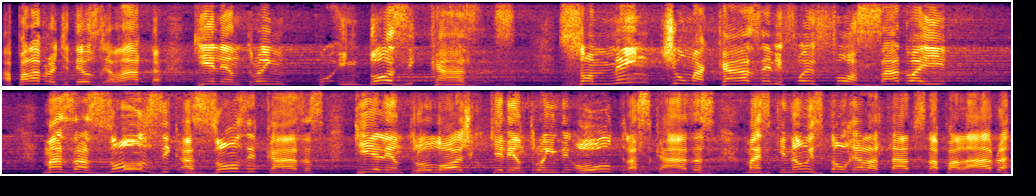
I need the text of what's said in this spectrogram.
a palavra de Deus relata que ele entrou em, em 12 casas, somente uma casa ele foi forçado a ir. Mas as 11, as 11 casas que ele entrou, lógico que ele entrou em outras casas, mas que não estão relatados na palavra,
